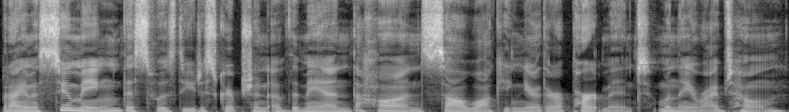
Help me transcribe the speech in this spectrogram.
but I am assuming this was the description of the man the Hahns saw walking near their apartment when they arrived home.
